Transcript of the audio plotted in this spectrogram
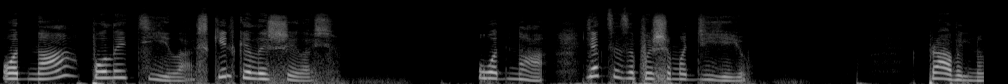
Одна полетіла. Скільки лишилось? Одна. Як це запишемо дією? Правильно,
